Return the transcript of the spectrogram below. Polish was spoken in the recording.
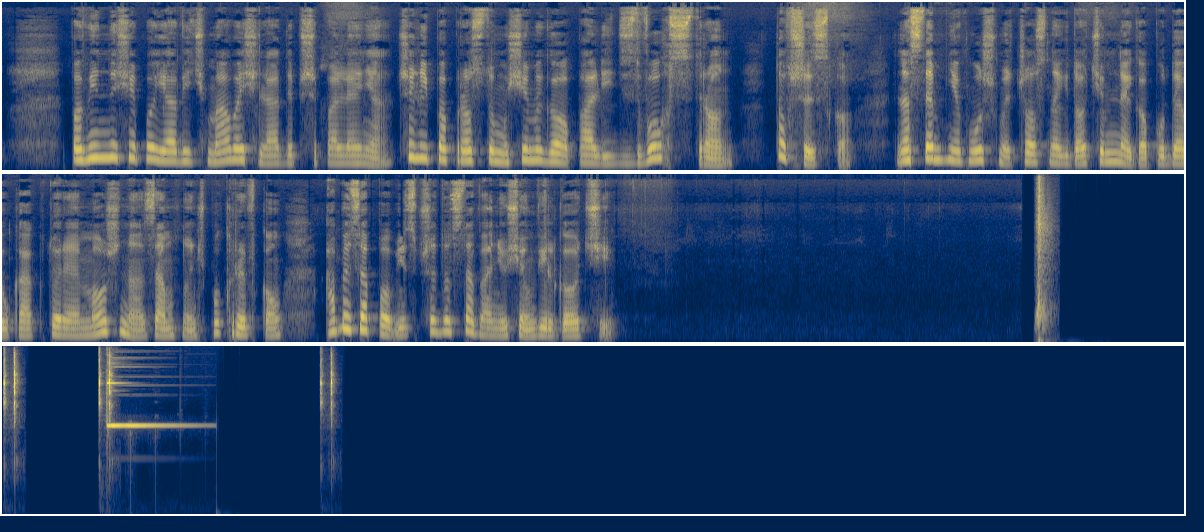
Powinny się pojawić małe ślady przypalenia, czyli po prostu musimy go opalić z dwóch stron. To wszystko. Następnie włóżmy czosnek do ciemnego pudełka, które można zamknąć pokrywką, aby zapobiec przedostawaniu się wilgoci.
